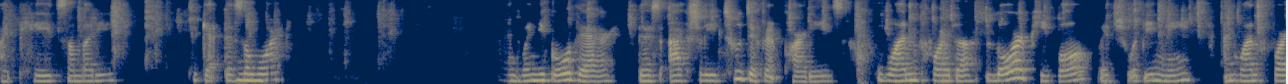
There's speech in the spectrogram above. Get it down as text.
I paid somebody to get this mm-hmm. award. And when you go there, there's actually two different parties one for the lower people, which would be me, and one for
